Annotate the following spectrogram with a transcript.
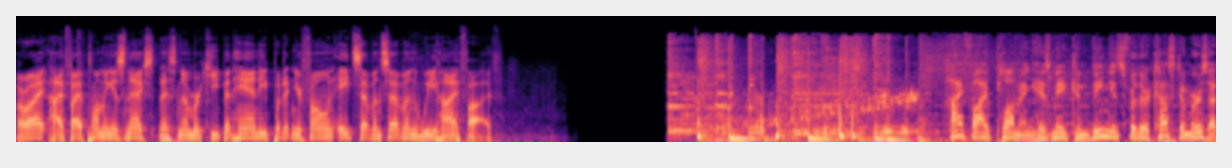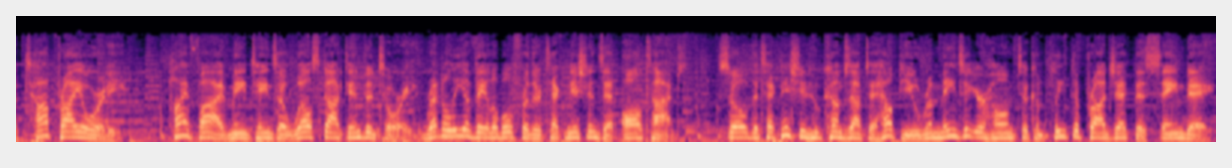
All right, High Five Plumbing is next. This number, keep it handy. Put it in your phone, 877 High Five. Plumbing has made convenience for their customers a top priority. High Five maintains a well stocked inventory readily available for their technicians at all times. So the technician who comes out to help you remains at your home to complete the project the same day.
